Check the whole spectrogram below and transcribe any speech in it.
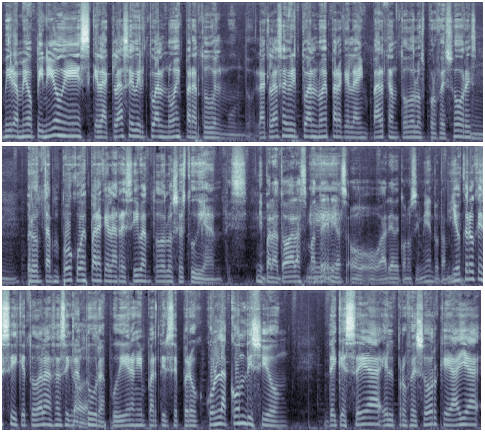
Mira, mi opinión es que la clase virtual no es para todo el mundo. La clase virtual no es para que la impartan todos los profesores, mm. pero tampoco es para que la reciban todos los estudiantes. Ni para todas las eh, materias o, áreas de conocimiento también. Yo creo que sí, que todas las asignaturas pudieran impartirse, pero con la condición de que sea el profesor que haya,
